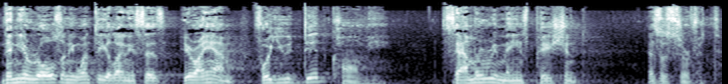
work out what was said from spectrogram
Then he arose and he went to Eli and he says, Here I am, for you did call me. Samuel remains patient as a servant.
